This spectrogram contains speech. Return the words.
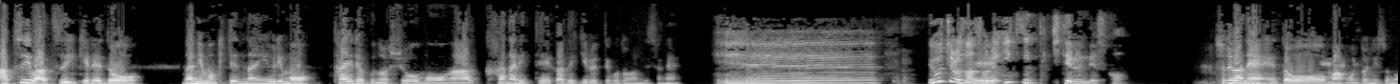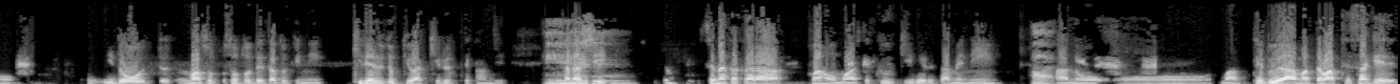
暑いは暑いけれど、何も着てないよりも体力の消耗がかなり低下できるってことなんですよね。へー。りょうちろさん、でそれいつ来てるんですか？それはね、えっと、まあ本当にその、移動、まあそ外出た時に着れる時は着るって感じ。ただし背中からファンを回して空気入れるために、はあのーまあ、手ぶらまたは手下げ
